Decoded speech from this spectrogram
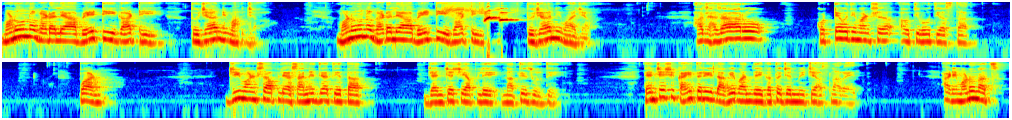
म्हणून घडल्या भेटी गाठी तुझ्या नि माझ्या. म्हणून घडल्या भेटी गाठी तुझ्या नि माझ्या. आज हजारो कोट्यवधी माणसं अवतीभोवती असतात. पण जी माणसं आपल्या सान्निध्यात येतात ज्यांच्याशी आपले नाते जुळते त्यांच्याशी काहीतरी लागेबांधे गतजन्मीचे असणार आहेत. आणि म्हणूनच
